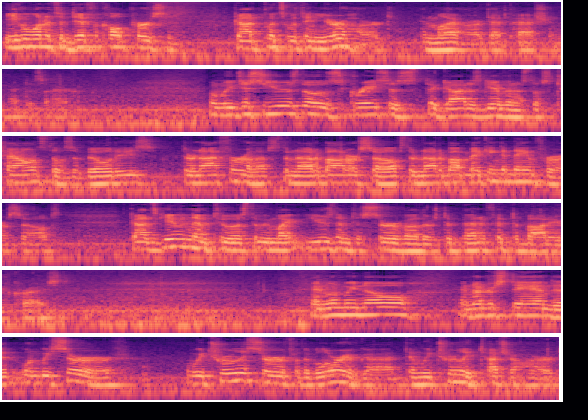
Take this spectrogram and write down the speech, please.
Even when it's a difficult person, God puts within your heart and my heart that passion, that desire. When we just use those graces that God has given us, those talents, those abilities, they're not for us. They're not about ourselves. They're not about making a name for ourselves. God's given them to us that we might use them to serve others, to benefit the body of Christ. And when we know and understand that when we serve, when we truly serve for the glory of God, then we truly touch a heart.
